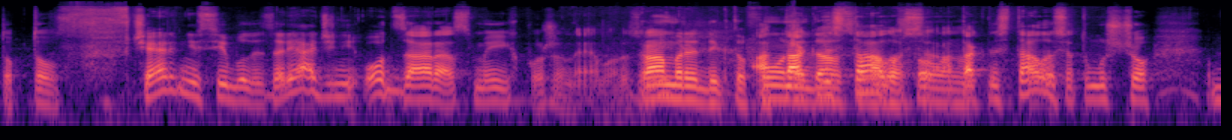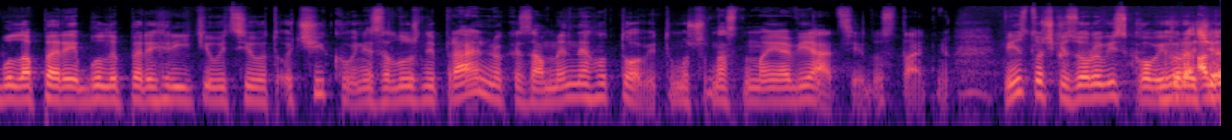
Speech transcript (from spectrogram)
Тобто, в- червні всі були заряджені, от зараз ми їх поженемо. Камери, диктофони, А так да, не сталося. А так не сталося, тому що була пере, були перегріті оці от очікування. Залужний правильно казав, ми не готові, тому що в нас немає авіації достатньо. Він з точки зору військової До речі, але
